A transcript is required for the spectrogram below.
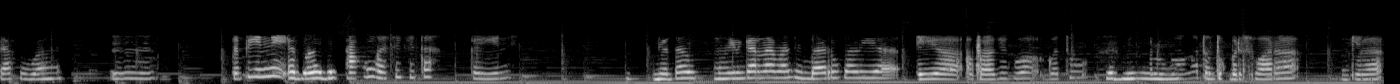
kaku banget Hmm. Tapi ini eh boleh deh aku nggak sih kita kayak gini? nggak tahu mungkin karena masih baru kali ya Iya, apalagi gua gua tuh jadi perlu banget untuk bersuara. Gila.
